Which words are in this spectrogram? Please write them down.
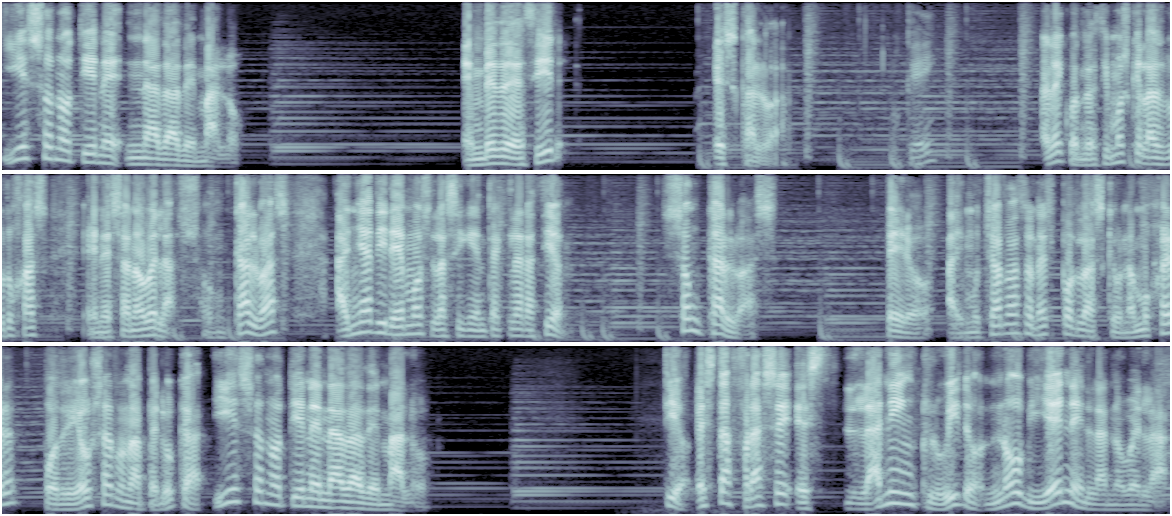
y eso no tiene nada de malo. En vez de decir, es calva. Ok. ¿Vale? Cuando decimos que las brujas en esa novela son calvas, añadiremos la siguiente aclaración. Son calvas, pero hay muchas razones por las que una mujer podría usar una peluca y eso no tiene nada de malo. Tío, esta frase es, la han incluido, no viene en la novela.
